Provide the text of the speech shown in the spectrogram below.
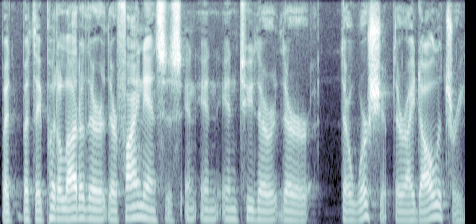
but, but they put a lot of their, their finances in, in, into their, their, their worship, their idolatry.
